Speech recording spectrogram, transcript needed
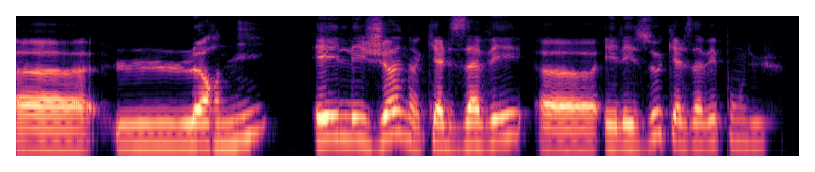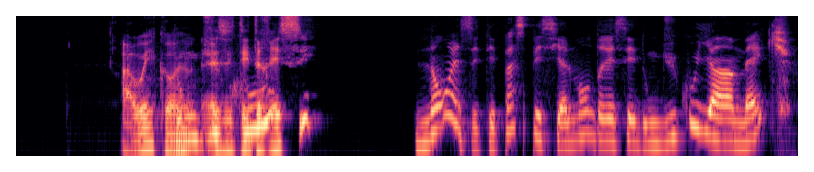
leur nid et les jeunes qu'elles avaient euh, et les œufs qu'elles avaient pondus. Ah oui, quand même. elles étaient dressées? Non, elles n'étaient pas spécialement dressées. Donc du coup, il y a un mec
